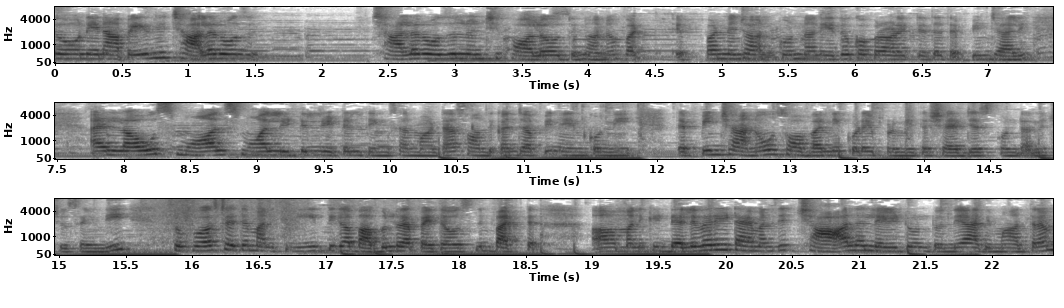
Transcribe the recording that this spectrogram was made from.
సో నేను ఆ పేజ్ని చాలా రోజు చాలా రోజుల నుంచి ఫాలో అవుతున్నాను. బట్ ఎప్పటి నుంచో అనుకుంటున్నాను ఏదో ఒక ప్రోడక్ట్ అయితే తెప్పించాలి. I love small small little little things అనమాట సో అందుకని చెప్పి నేను కొన్ని తెప్పించాను. సో అవన్నీ కూడా ఇప్పుడు మీతో షేర్ చేసుకుంటాను చూసేయండి. సో ఫస్ట్ అయితే మనకి నీట్గా బబుల్ ర్యాప్ అయితే వస్తుంది. బట్ మనకి డెలివరీ టైం అనేది చాలా లేట్ ఉంటుంది. అది మాత్రం.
